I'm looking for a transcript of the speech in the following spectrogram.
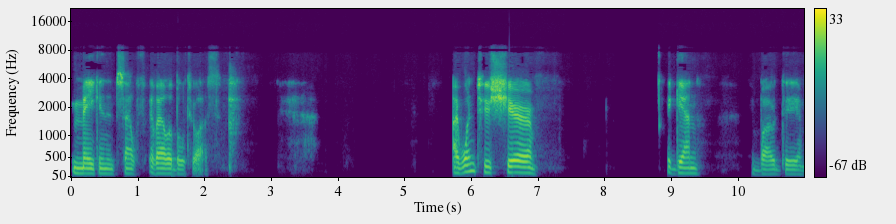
making himself available to us. I want to share again about the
